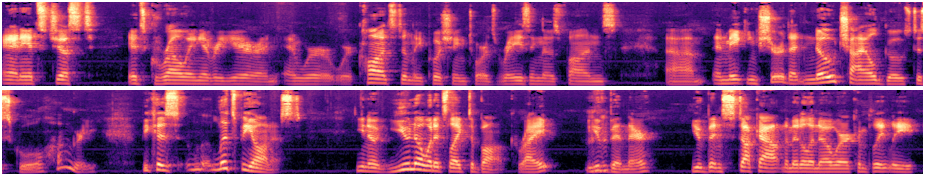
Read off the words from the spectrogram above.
And it's just, it's growing every year, and, and we're, we're constantly pushing towards raising those funds um, and making sure that no child goes to school hungry. Because let's be honest, you know, you know what it's like to bonk, right? You've mm-hmm. been there. You've been stuck out in the middle of nowhere, completely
